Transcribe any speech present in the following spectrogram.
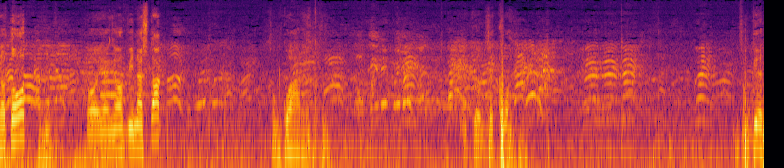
Rất tốt. Rồi dành cho Vinastock. Không qua được. Anh Cường rất khôn Dũng Kiên.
